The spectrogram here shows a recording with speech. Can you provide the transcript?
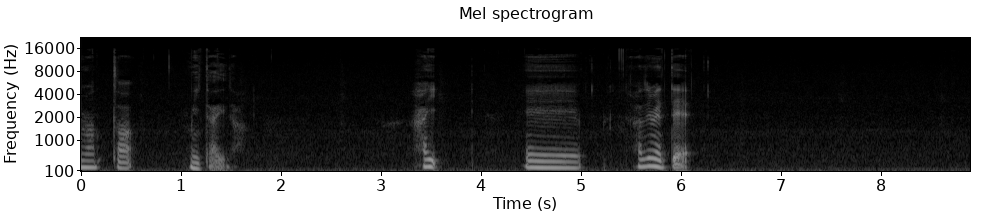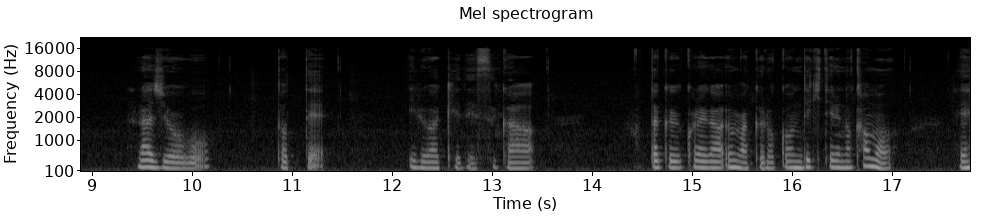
まったみたいだ。はい。えー、初めてラジオを撮っているわけですが全くこれがうまく録音できてるのかもえー、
